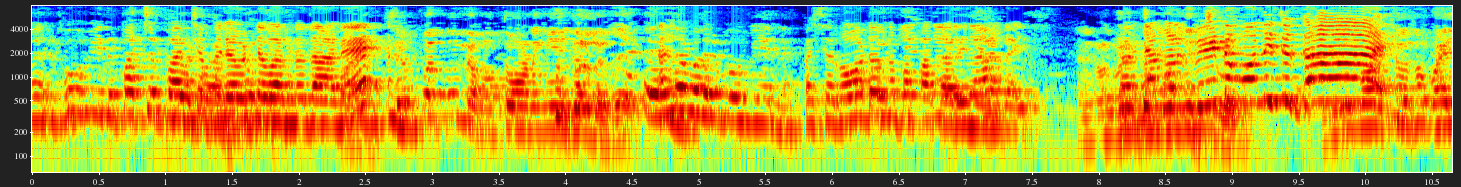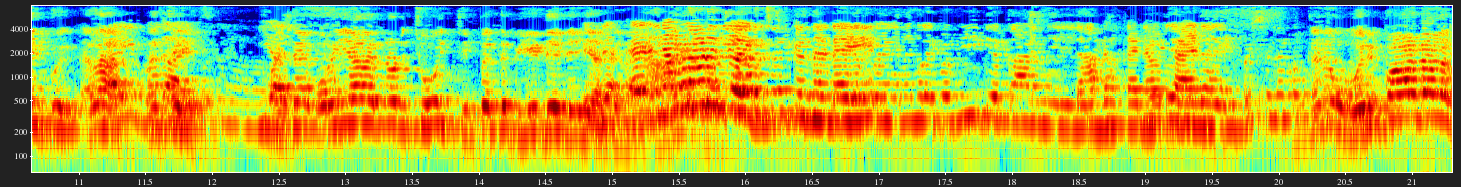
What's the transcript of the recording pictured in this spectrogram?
മരുഭൂമിന്ന് പച്ച പച്ചപ്പിലോട്ട് വന്നതാണ്. മരുഭൂമി തന്നെ. പക്ഷെ റോഡൊന്നും അറിയുന്നില്ല ഞങ്ങൾ വീണ്ടും ഒന്നിച്ചു. വൈബ് അല്ല പക്ഷേ guys. പക്ഷെ കുറെ എന്നോട് ചോദിച്ചു ഇപ്പൊ എന്ത് വീഡിയോ ചെയ്യാൻ ഞങ്ങളോട് നിങ്ങളിപ്പോ വീഡിയോ കാണുന്നില്ല. പക്ഷെ അങ്ങനെ ഒരുപാട് ആളുകൾ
